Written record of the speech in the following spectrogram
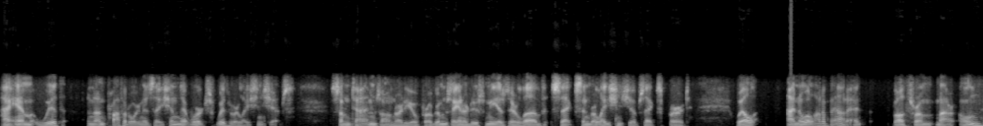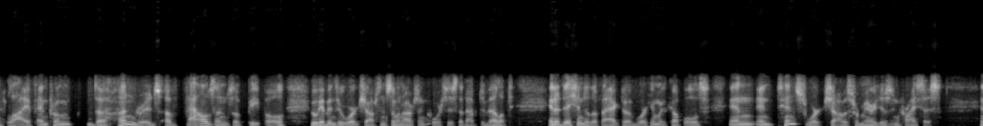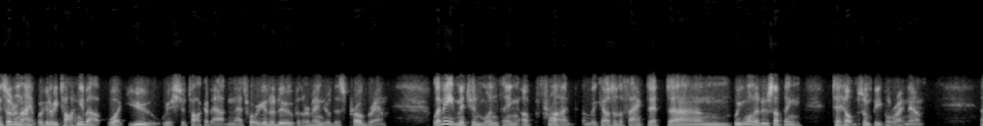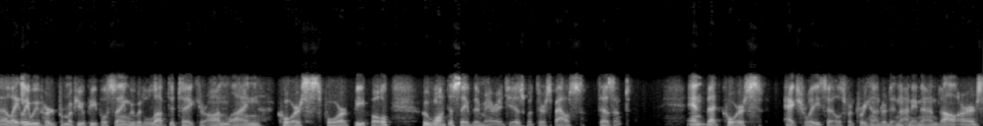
I am with a nonprofit organization that works with relationships. Sometimes on radio programs, they introduce me as their love, sex, and relationships expert. Well, I know a lot about it, both from my own life and from the hundreds of thousands of people who have been through workshops and seminars and courses that I've developed. In addition to the fact of working with couples in intense workshops for marriages in crisis. And so tonight we're going to be talking about what you wish to talk about, and that's what we're going to do for the remainder of this program. Let me mention one thing up front because of the fact that um, we want to do something to help some people right now. Uh, lately, we've heard from a few people saying we would love to take your online course for people who want to save their marriages, but their spouse doesn't. And that course actually sells for $399,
